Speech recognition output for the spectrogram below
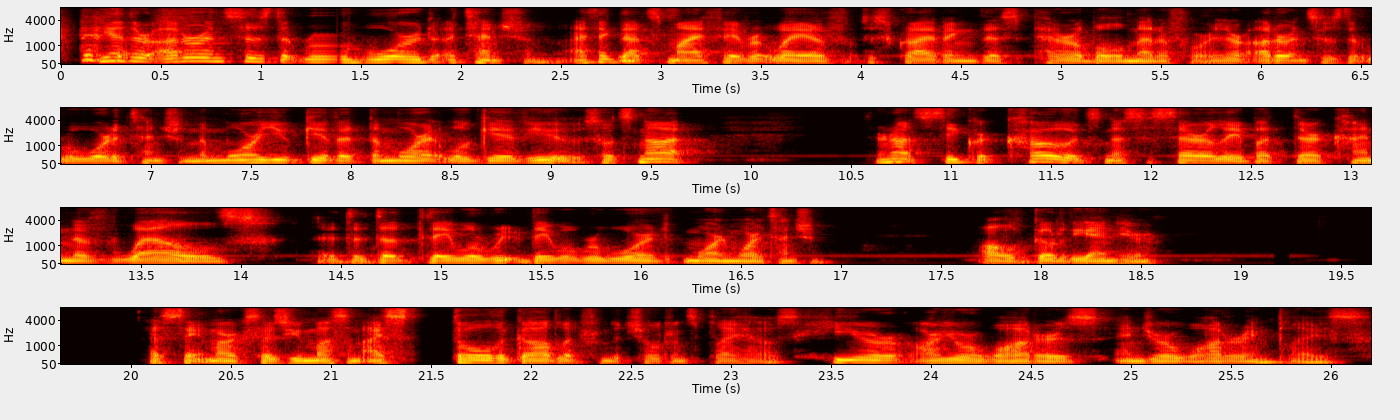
yeah, they're utterances that reward attention. I think that's my favorite way of describing this parable metaphor. They're utterances that reward attention. The more you give it, the more it will give you. So it's not, they're not secret codes necessarily, but they're kind of wells. Th- th- They will, re- they will reward more and more attention. I'll go to the end here. As St. Mark says, you mustn't. I stole the goblet from the children's playhouse. Here are your waters and your watering place.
